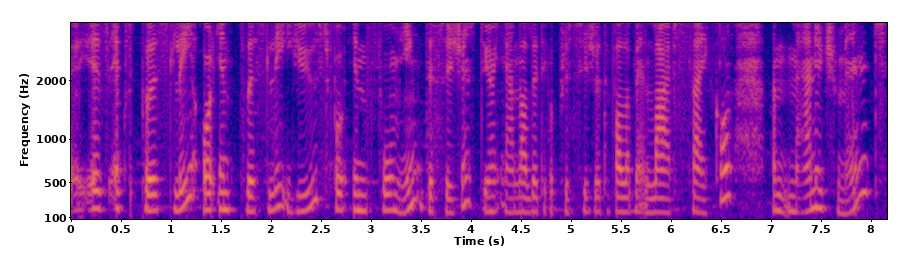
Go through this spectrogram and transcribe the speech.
is explicitly or implicitly used for informing decisions during analytical procedure development life cycle and management.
